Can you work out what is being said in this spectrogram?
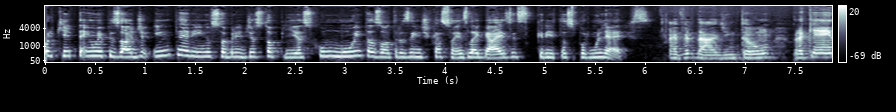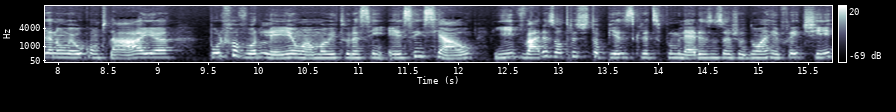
porque tem um episódio inteirinho sobre distopias com muitas outras indicações legais escritas por mulheres. É verdade. Então, para quem ainda não leu o conto da Aya, por favor, leiam, é uma leitura assim essencial e várias outras distopias escritas por mulheres nos ajudam a refletir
